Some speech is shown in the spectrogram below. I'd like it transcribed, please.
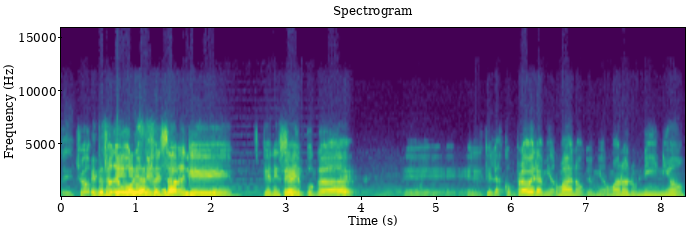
Sí. Yo, Entonces yo te debo podías- confesar que, que en esa Sí, época Sí. eh, el que las compraba era mi hermano, que mi hermano era un niño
